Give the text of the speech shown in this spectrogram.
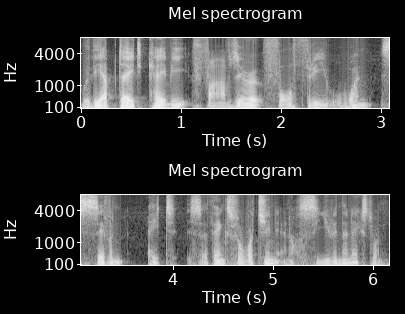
with the update KB 5043178. So thanks for watching, and I'll see you in the next one.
